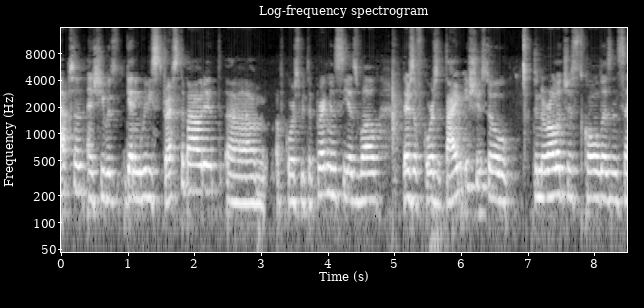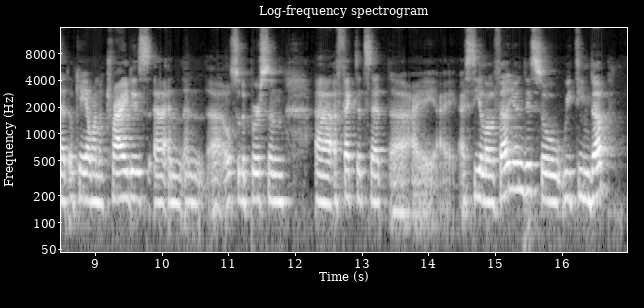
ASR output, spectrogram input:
absent, and she was getting really stressed about it. Um, of course, with the pregnancy as well. There's of course a time issue, so the neurologist called us and said, "Okay, I want to try this," uh, and and uh, also the person uh, affected said, uh, I, I, I, see a lot of value in this. So we teamed up.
